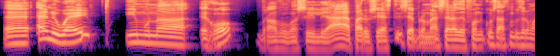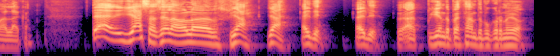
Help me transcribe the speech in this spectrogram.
Ε, anyway, ήμουνα εγώ. Μπράβο, Βασίλη. Α, παρουσιαστής. Έπρεπε σε ραδιοφωνικού σταθμού, ρε μαλάκα. Τε, γεια σας, έλα όλα. Γεια, γεια, άιντε. Άιντε. Πηγαίνετε, πεθάνετε από κορονοϊό.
